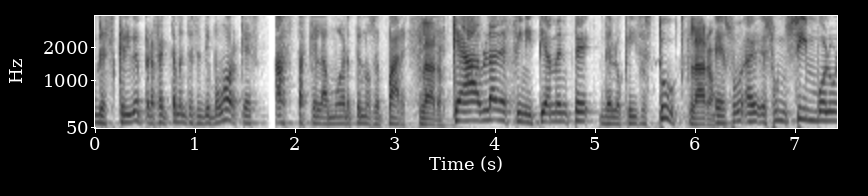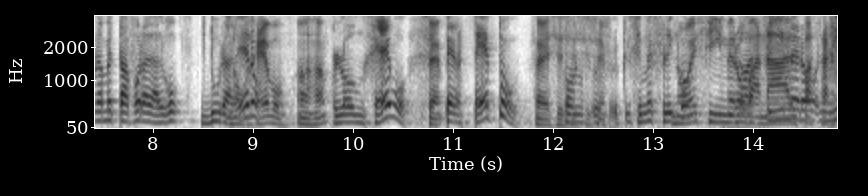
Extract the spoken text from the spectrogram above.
describe perfectamente este tipo de amor, que es hasta que la muerte nos separe. Claro. Que habla definitivamente de lo que dices tú. Claro. Es un, es un símbolo, una metáfora de algo duradero. Longevo. Ajá. Longevo, Sí. perpetuo. Sí, sí, sí, Con- sí, sí. ¿sí me explico? No efímero, No banal, efímero, pasajero.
